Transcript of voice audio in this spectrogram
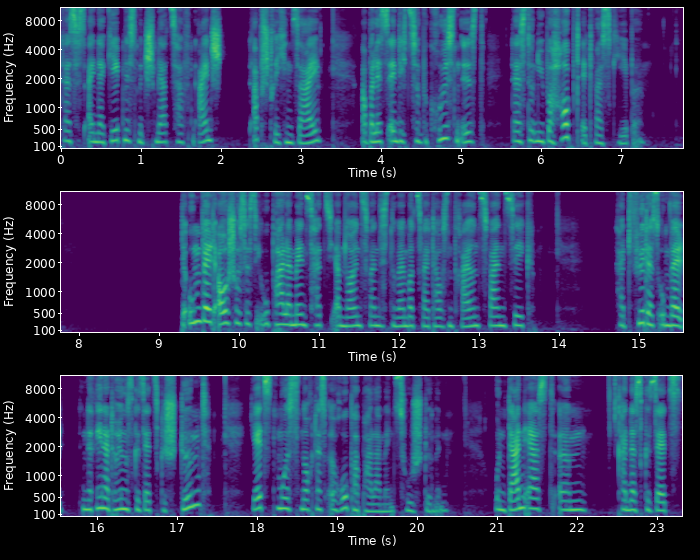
dass es ein Ergebnis mit schmerzhaften Abstrichen sei, aber letztendlich zu begrüßen ist, dass es nun überhaupt etwas gebe. Der Umweltausschuss des EU-Parlaments hat sich am 29. November 2023 hat für das Umweltrenaturierungsgesetz gestimmt. Jetzt muss noch das Europaparlament zustimmen. Und dann erst ähm, kann das Gesetz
